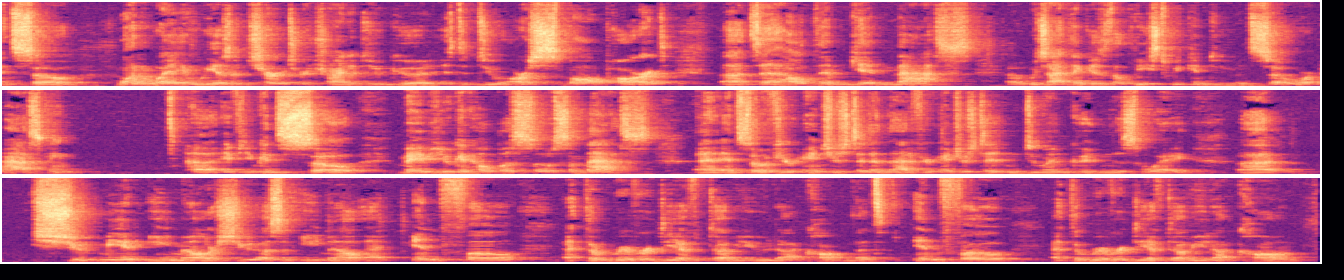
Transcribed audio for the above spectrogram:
And so, one way we as a church are trying to do good is to do our small part uh, to help them get masks, uh, which I think is the least we can do. And so, we're asking uh, if you can sew, maybe you can help us sew some masks. And, and, so if you're interested in that, if you're interested in doing good in this way, uh, shoot me an email or shoot us an email at info at theriverdfw.com. That's info at theriverdfw.com.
